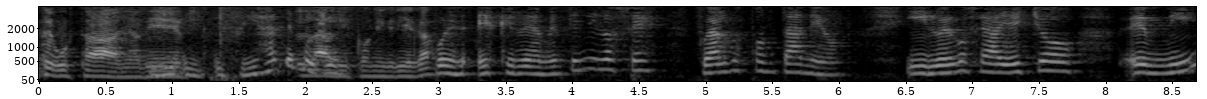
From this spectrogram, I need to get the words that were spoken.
te gusta añadir Y, y fíjate, porque, con Y? pues es que realmente ni lo sé, fue algo espontáneo. Y luego se ha hecho en mí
